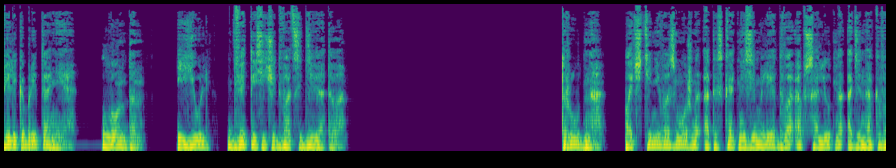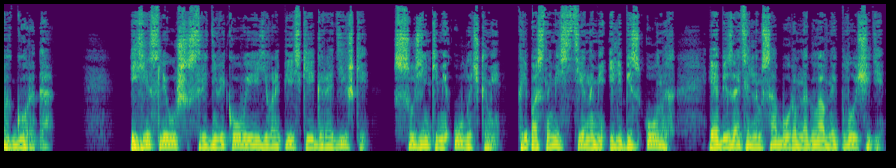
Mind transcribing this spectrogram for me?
Великобритания. Лондон. Июль 2029 Трудно, почти невозможно отыскать на Земле два абсолютно одинаковых города. И если уж средневековые европейские городишки с узенькими улочками, крепостными стенами или без оных и обязательным собором на главной площади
